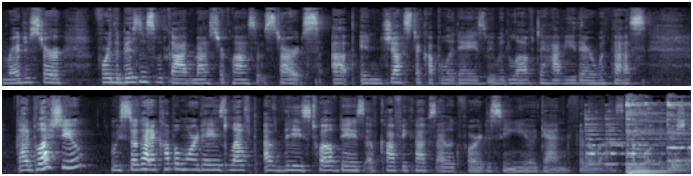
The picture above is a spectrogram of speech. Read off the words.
Register for the Business with God Masterclass. It starts up in just a couple of days. We would love to have you there with us. God bless you. We still got a couple more days left of these 12 days of coffee cups. I look forward to seeing you again for the last couple editions.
